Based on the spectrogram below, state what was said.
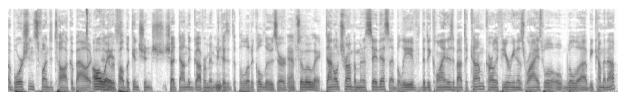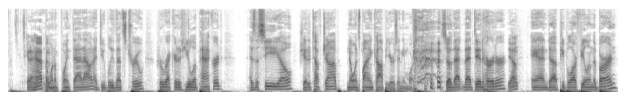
abortion's fun to talk about. Always. the Republicans shouldn't sh- shut down the government because it's a political loser. Absolutely. Donald Trump. I'm going to say this. I believe the decline is about to come. Carly Fiorina's rise will will uh, be coming up. It's going to happen. I want to point that out. I do believe that's true. Her record at Hewlett Packard. As a CEO, she had a tough job. No one's buying copiers anymore, so that that did hurt her. Yep. And uh, people are feeling the burn.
